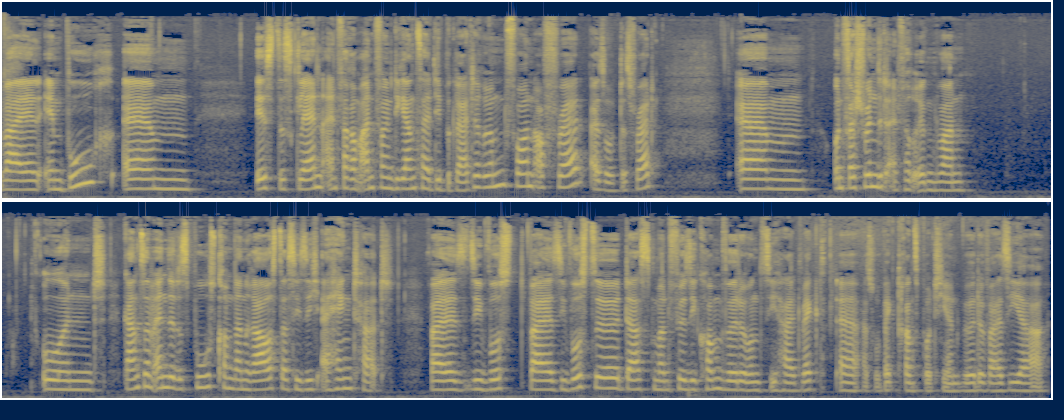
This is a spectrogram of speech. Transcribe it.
Weil im Buch ähm, ist das Glenn einfach am Anfang die ganze Zeit die Begleiterin von of Fred, also des Fred, ähm, und verschwindet einfach irgendwann. Und ganz am Ende des Buchs kommt dann raus, dass sie sich erhängt hat, weil sie wusste, weil sie wusste, dass man für sie kommen würde und sie halt weg, äh, also wegtransportieren würde, weil sie ja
